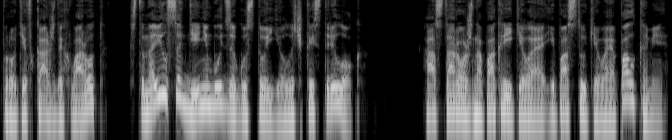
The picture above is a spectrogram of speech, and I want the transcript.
Против каждых ворот становился где-нибудь за густой елочкой стрелок. Осторожно покрикивая и постукивая палками,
